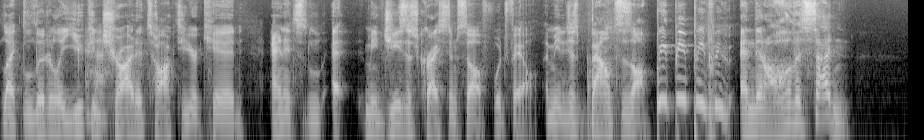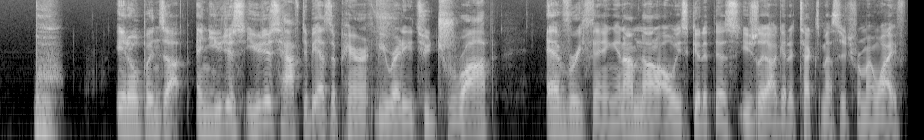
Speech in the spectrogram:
Like literally, you can try to talk to your kid, and it's. Eh, I mean, Jesus Christ Himself would fail. I mean, it just bounces off, beep beep beep beep, and then all of a sudden, boo, it opens up, and you just you just have to be as a parent be ready to drop everything. And I'm not always good at this. Usually, I'll get a text message from my wife.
